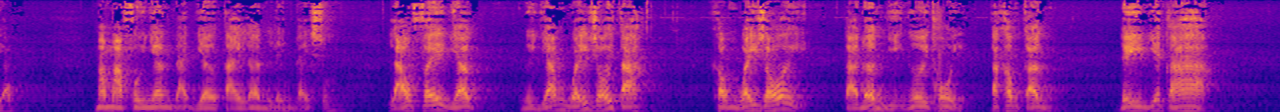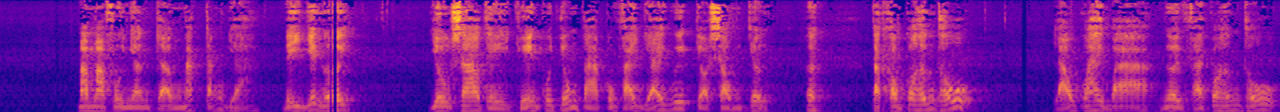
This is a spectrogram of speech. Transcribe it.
vọng. Mà mà phu nhân đã giơ tay lên liền đẩy xuống. Lão phế vật, người dám quấy rối ta. Không quấy rối, ta đến vì ngươi thôi, ta không cần. Đi với ta. Mama phu nhân trợn mắt trắng giả. Đi với ngươi. Dù sao thì chuyện của chúng ta cũng phải giải quyết cho xong chứ. ta không có hứng thú. Lão quái bà, ngươi phải có hứng thú.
